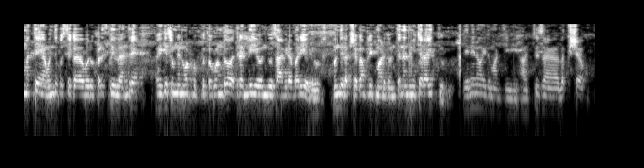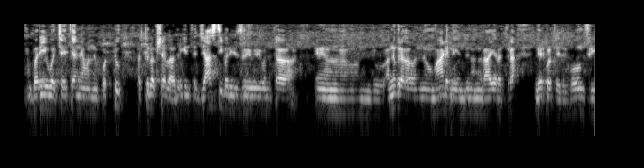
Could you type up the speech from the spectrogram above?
ಮತ್ತೆ ಒಂದು ಪುಸ್ತಕ ಅವರು ಕಳಿಸ್ಲಿಲ್ಲ ಅಂದ್ರೆ ಹೀಗೆ ಸುಮ್ನೆ ನೋಟ್ಬುಕ್ ತಗೊಂಡು ಅದರಲ್ಲಿ ಒಂದು ಸಾವಿರ ಬರೆಯೋದು ಒಂದು ಲಕ್ಷ ಕಂಪ್ಲೀಟ್ ಮಾಡುದು ಅಂತ ನನ್ನ ವಿಚಾರ ಇತ್ತು. ಏನೇನೋ ಇದು ಮಾಡ್ತೀವಿ ಹತ್ತು ಲಕ್ಷ ಬರೆಯುವ ಚೈತನ್ಯವನ್ನು ಕೊಟ್ಟು ಹತ್ತು ಲಕ್ಷ ಅಲ್ಲ ಅದಕ್ಕಿಂತ ಜಾಸ್ತಿ ಬರೆಸುವಂತ ಆ, ಒಂದು ಅನುಗ್ರಹವನ್ನು ಮಾಡಲಿ ಎಂದು ನಾನು ರಾಯರ ಹತ್ರ ಬೇಡ್ಕೊಳ್ತಾ ಇದ್ದೇನೆ. ಓಂ ಶ್ರೀ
